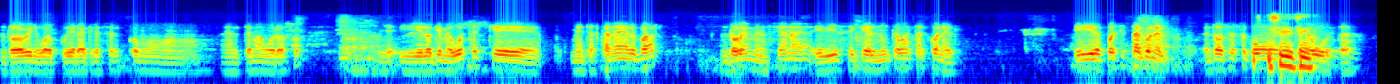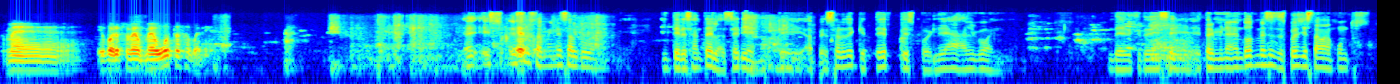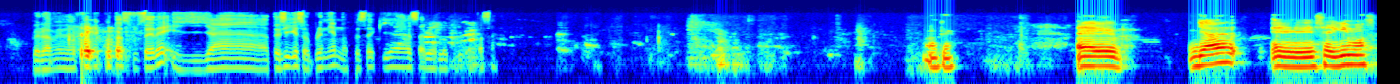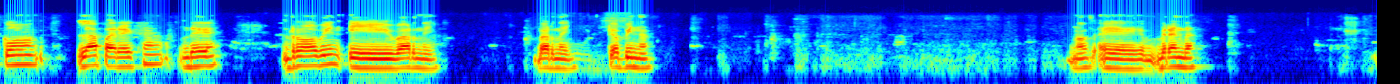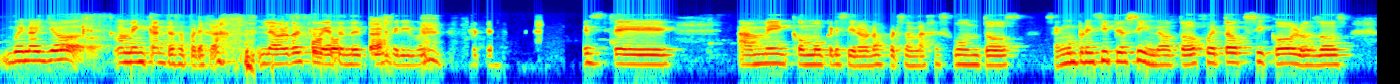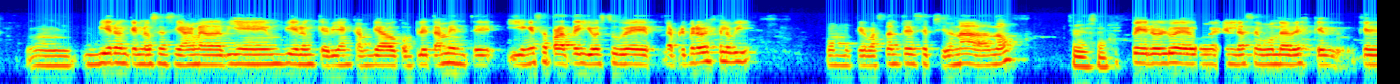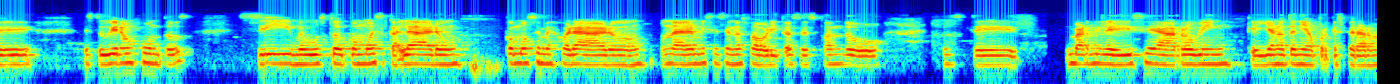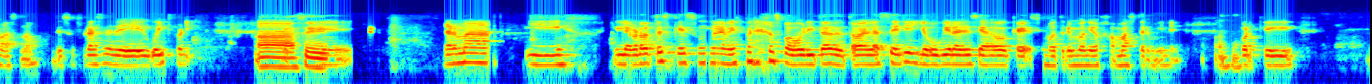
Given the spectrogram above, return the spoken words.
Robin igual pudiera crecer como en el tema amoroso. Y, y lo que me gusta es que mientras están en el bar, Robin menciona y dice que él nunca va a estar con él. Y después sí está con él. Entonces eso como Sí, que sí. me gusta. Me, y por eso me, me gusta esa pareja. Eh, Eso, eso también es algo interesante de la serie, ¿no? Que a pesar de que Ted te spoilea algo en, de que te dice, terminar en dos meses después ya estaban juntos. Pero a fin de cuentas sucede y ya te sigue sorprendiendo, a pesar de que ya sabías lo que iba a pasar. Ok. Eh, ya eh, seguimos con la pareja de Robin y Barney. Barney, ¿qué opina? No eh, Brenda. Bueno, yo me encanta esa pareja. La verdad es que voy a tener que preferir porque este amé cómo crecieron los personajes juntos. Sea, en un principio sí, ¿no? Todo fue tóxico, los dos mm, vieron que no se hacían nada bien, vieron que habían cambiado completamente y en esa parte yo estuve, la primera vez que lo vi, como que bastante decepcionada, ¿no? Sí, sí. pero luego en la segunda vez que, que estuvieron juntos, sí me gustó cómo escalaron, cómo se mejoraron. Una de mis escenas favoritas es cuando este, Barney le dice a Robin que ya no tenía por qué esperar más, ¿no? De su frase de wait for it. Ah, sí. Arma y, y la verdad es que es una de mis parejas favoritas de toda la serie. Yo hubiera deseado que su matrimonio jamás termine porque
